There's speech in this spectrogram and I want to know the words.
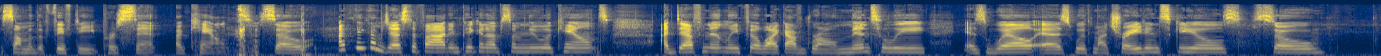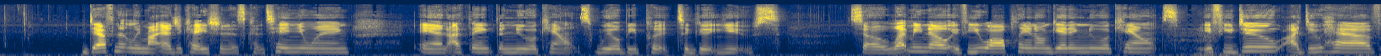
some of the 50% accounts. So I think I'm justified in picking up some new accounts. I definitely feel like I've grown mentally as well as with my trading skills. So definitely my education is continuing and I think the new accounts will be put to good use. So let me know if you all plan on getting new accounts. If you do, I do have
